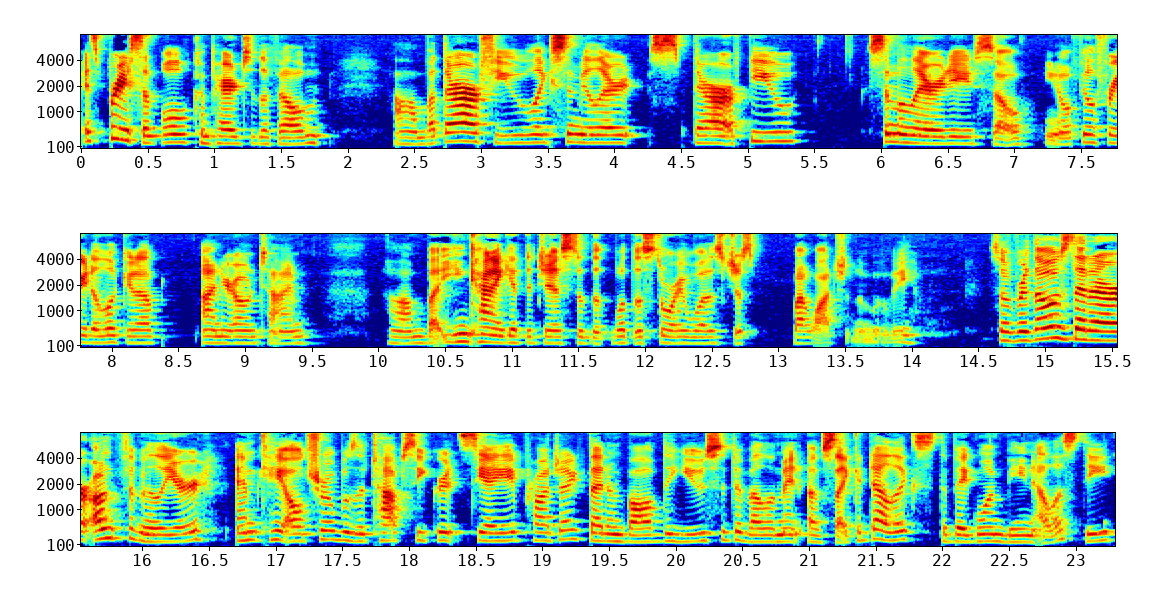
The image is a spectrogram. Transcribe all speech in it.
it's pretty simple compared to the film, um, but there are a few like similar. There are a few similarities, so you know feel free to look it up on your own time. Um, but you can kind of get the gist of the, what the story was just by watching the movie. So for those that are unfamiliar, MK Ultra was a top secret CIA project that involved the use and development of psychedelics, the big one being LSD,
